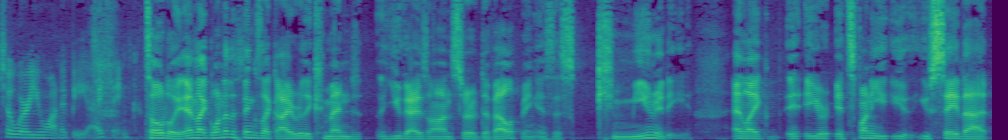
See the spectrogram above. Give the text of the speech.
to where you want to be i think Totally. And like one of the things like I really commend you guys on sort of developing is this community. And like it, you're, it's funny you, you say that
